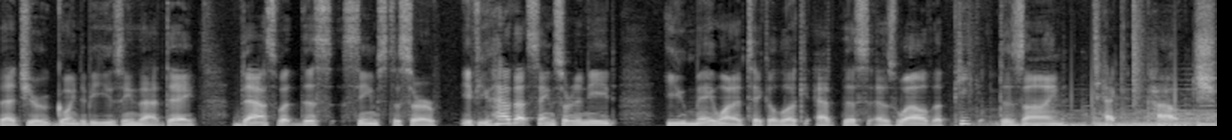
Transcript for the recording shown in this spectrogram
that you're going to be using that day. That's what this seems to serve. If you have that same sort of need, you may want to take a look at this as well the Peak Design Tech Pouch.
